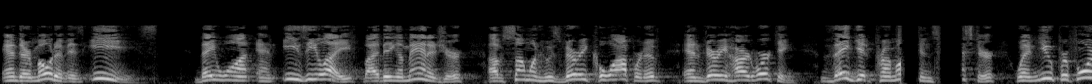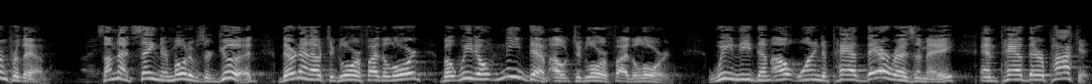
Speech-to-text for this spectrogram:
And their motive is ease. They want an easy life by being a manager of someone who's very cooperative and very hardworking. They get promotions faster when you perform for them. So I'm not saying their motives are good. They're not out to glorify the Lord, but we don't need them out to glorify the Lord. We need them out wanting to pad their resume and pad their pocket.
